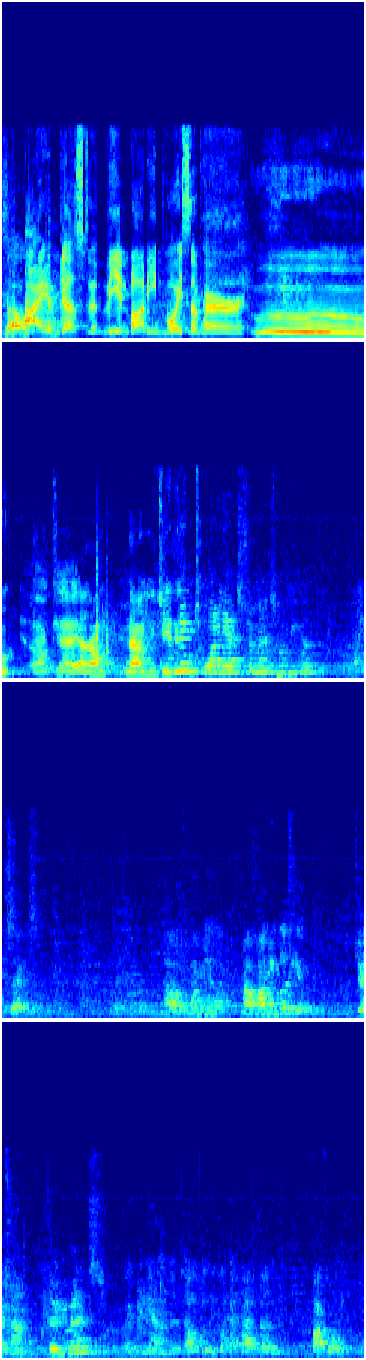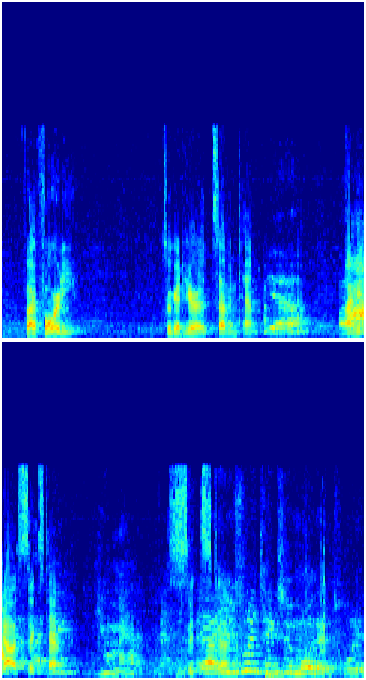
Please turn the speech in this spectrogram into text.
So, I am just the embodied voice of her. Ooh. Okay, I don't. Now Do you YouTube. think 20 extra minutes would be good? like six. Tell her to come here, how far do you live here? It's your time. 30 minutes? Like, yeah, then tell her to leave like at five thirty, five forty. 540. So get here at 710. Yeah. I mean, uh, I 610. think- You mad? 6:10. Yeah, it 610. usually takes you more than 20 to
